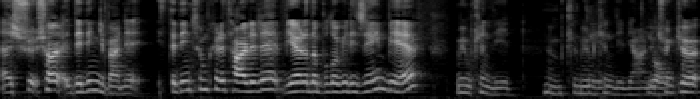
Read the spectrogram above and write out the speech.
yani şu şöyle dediğin gibi hani istediğin tüm kriterleri bir arada bulabileceğin bir ev mümkün değil. Mümkün, Mümkün değil yani. Yok. Çünkü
